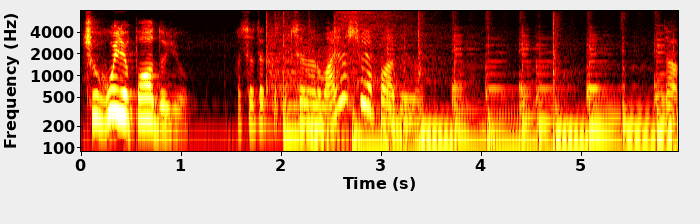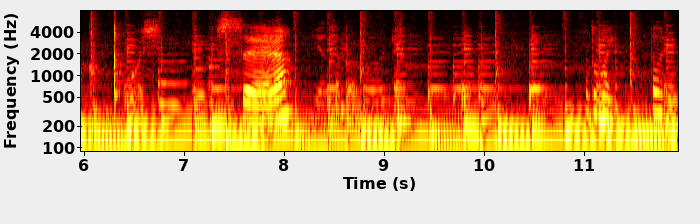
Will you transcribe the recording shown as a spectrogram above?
Чого я падаю? А це так. Це нормально, що я падаю? Так, ось. Все. Я тебе бачу. Ну давай, давай.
